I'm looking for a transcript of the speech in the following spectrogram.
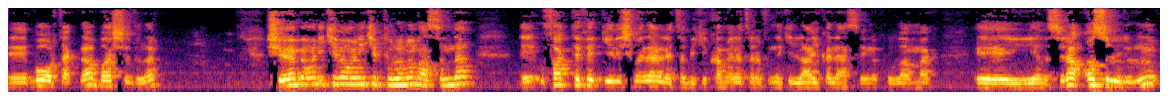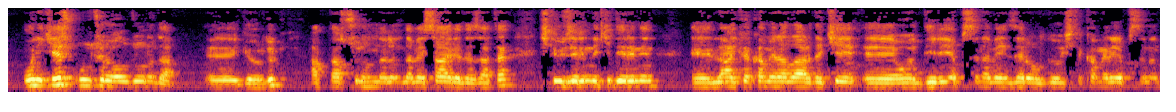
e, bu ortaklığa başladılar. Xiaomi 12 ve 12 Pro'nun aslında e, ufak tefek gelişmelerle tabii ki kamera tarafındaki Leica lenslerini kullanmak e, yanı sıra asıl ürünün 12S Ultra olduğunu da e, gördük. Hatta sunumlarında vesaire de zaten işte üzerindeki derinin e, Leica kameralardaki e, o deri yapısına benzer olduğu işte kamera yapısının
